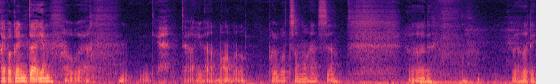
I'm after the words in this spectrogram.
dræber grind derhjemme, og uh, ja, der har jo været meget med Paul Watson og hans, uh, hvad er det, hvad hedder det,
